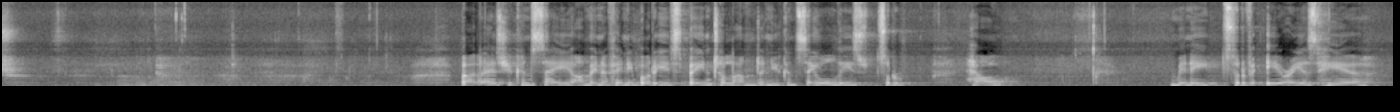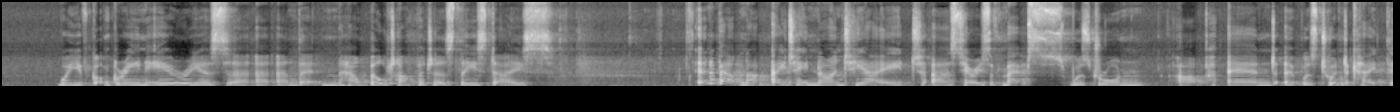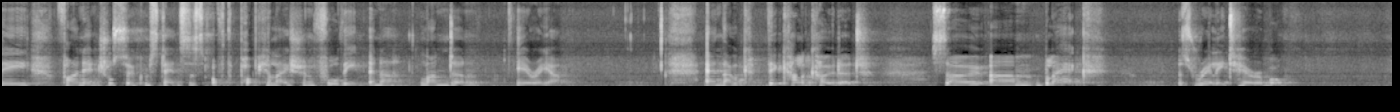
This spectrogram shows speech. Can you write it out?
But as you can see, I mean, if anybody's been to London, you can see all these sort of how many sort of areas here where you've got green areas uh, uh and that and how built up it is these days. In about 1898, a series of maps was drawn up, and it was to indicate the financial circumstances of the population for the inner London area. And they were, they're colour coded. So um, black is really terrible.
